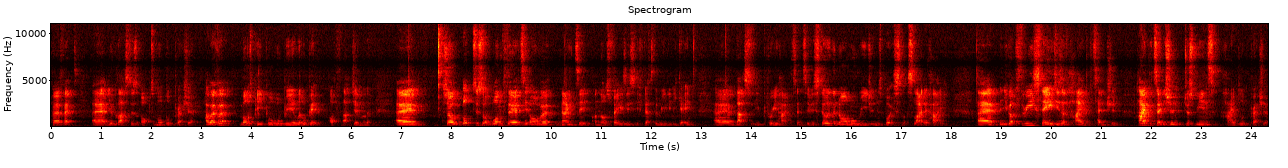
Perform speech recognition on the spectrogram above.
perfect. Uh, you're classed as optimal blood pressure. However, most people will be a little bit off that generally. Um, so up to sort of 130 over 90 on those phases, if that's the reading you're getting, um, that's pre-hypertensive. It's still in the normal regions, but it's slightly high. Um, and you've got three stages of hypertension. Hypertension just means high blood pressure.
